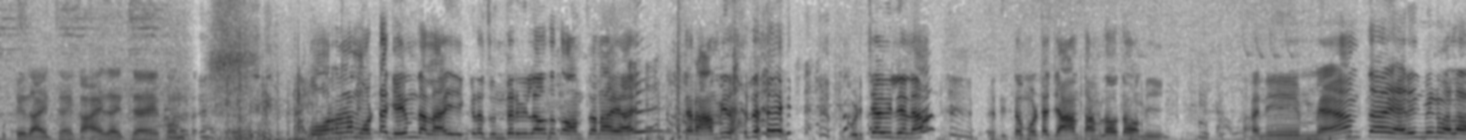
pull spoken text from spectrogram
कुठे जायचं आहे काय जायचं आहे कोणतं? पोरांना मोठा गेम झाला. आहे इकडं सुंदर विला होता तो आमचा नाही आहे. तर आम्ही जातोय पुढच्या विलेला. तर तिथं मोठा जाम थांबला होता आम्ही. आणि मॅमचा अरेंजमेंट मला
